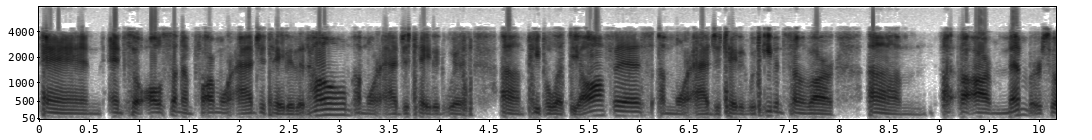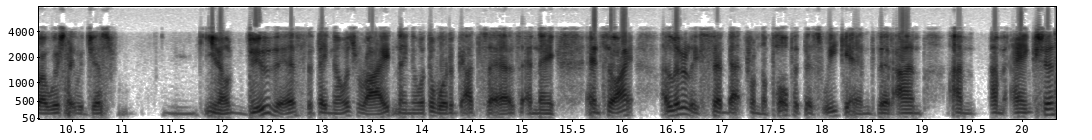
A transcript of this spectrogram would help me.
And and so all of a sudden I'm far more agitated at home. I'm more agitated with um, people at the office. I'm more agitated with even some of our um, uh, our members who I wish they would just you know do this that they know is right and they know what the word of god says and they and so i i literally said that from the pulpit this weekend that i'm i'm i'm anxious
